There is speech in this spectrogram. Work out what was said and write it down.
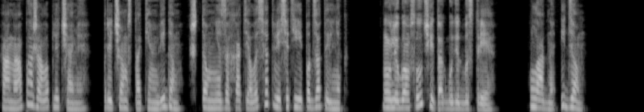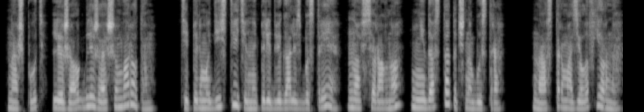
Она пожала плечами, причем с таким видом, что мне захотелось отвесить ей подзатыльник. В любом случае так будет быстрее. Ладно, идем. Наш путь лежал к ближайшим воротам. Теперь мы действительно передвигались быстрее, но все равно недостаточно быстро. Нас тормозила Фьорна.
